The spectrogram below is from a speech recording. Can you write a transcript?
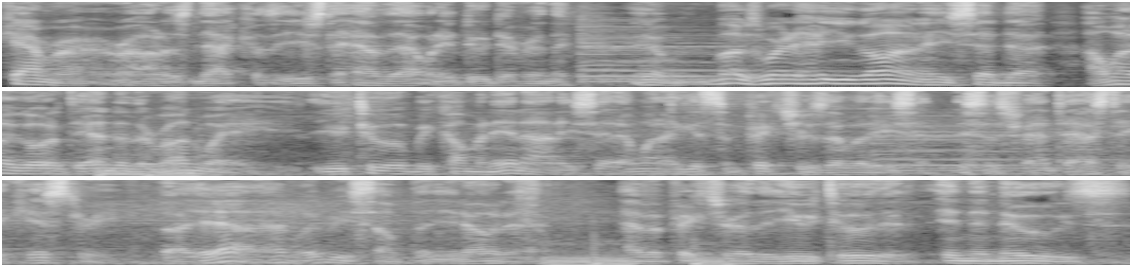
camera around his neck because he used to have that when he'd do different things. You know, Bugs, where the hell are you going? And he said, uh, I want to go at the end of the runway. You two will be coming in on. He said, I want to get some pictures of it. He said, this is fantastic history. Thought, yeah, that would be something, you know, to have a picture of the U-2 in the news.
